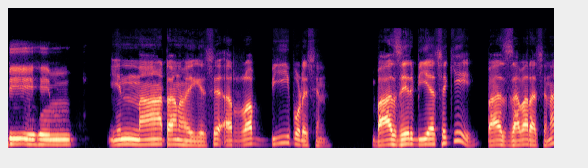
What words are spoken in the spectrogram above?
বিহিম। টান হয়ে গেছে আর রব বি পড়েছেন। বা জের বি আছে কি? বা জাবার আছে না?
